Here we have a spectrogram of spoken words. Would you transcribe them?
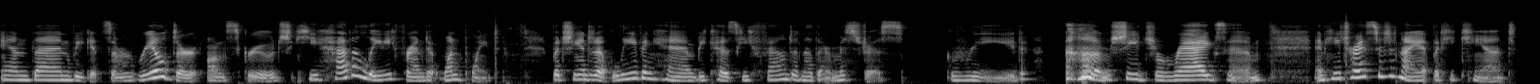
And then we get some real dirt on Scrooge. He had a lady friend at one point, but she ended up leaving him because he found another mistress. Greed. Um, she drags him, and he tries to deny it, but he can't.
